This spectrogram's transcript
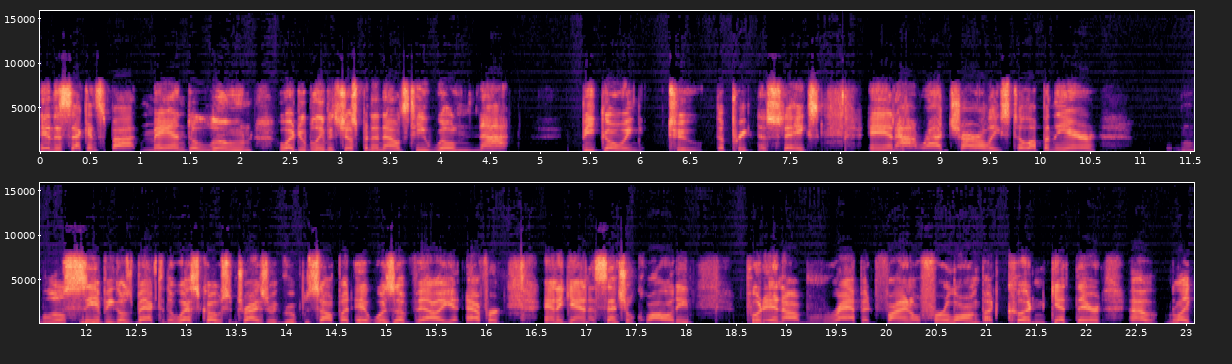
In the second spot, Mandaloun, who I do believe it's just been announced he will not be going to the Preakness Stakes. And Hot Rod Charlie still up in the air. We'll see if he goes back to the West Coast and tries to regroup himself, but it was a valiant effort. And again, essential quality put in a rapid final furlong, but couldn't get there. Oh, like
